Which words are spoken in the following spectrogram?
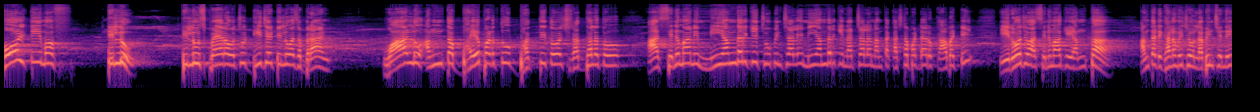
whole team of Tillu Tillu square అవ్వచ్చు DJ Tillu as a brand. వాళ్ళు అంత భయపడుతూ భక్తితో శ్రద్ధలతో ఆ సినిమాని మీ అందరికీ చూపించాలి మీ అందరికీ నచ్చాలని అంత కష్టపడ్డారు కాబట్టి ఈరోజు ఆ సినిమాకి అంత అంతటి ఘన విజయం లభించింది.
